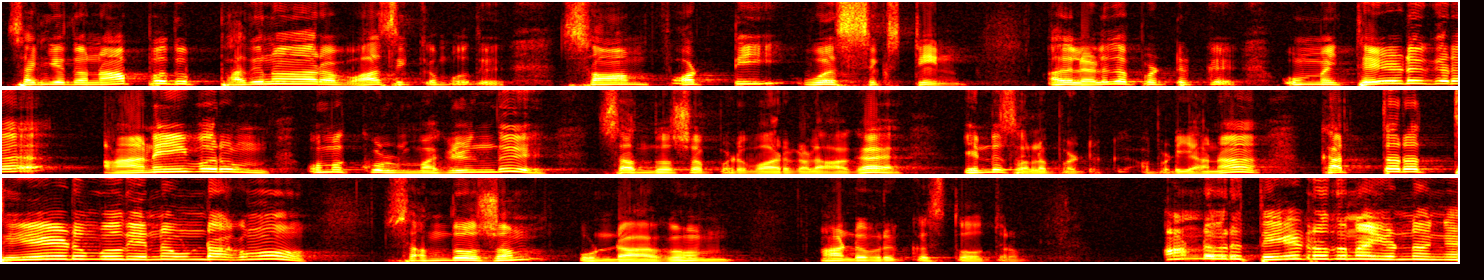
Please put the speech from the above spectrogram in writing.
சங்கீதம் நாற்பது பதினாறை வாசிக்கும் போது சாம் ஃபார்ட்டி வர்ஸ் சிக்ஸ்டீன் அதில் எழுதப்பட்டிருக்கு உம்மை தேடுகிற அனைவரும் உமக்குள் மகிழ்ந்து சந்தோஷப்படுவார்களாக என்று சொல்லப்பட்டிருக்கு. அப்படியானா கத்தரை தேடும்போது என்ன உண்டாகும்? சந்தோஷம் உண்டாகும். ஆண்டவருக்கு ஸ்தோத்திரம். ஆண்டவரை தேடுறதுனா என்னங்க?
